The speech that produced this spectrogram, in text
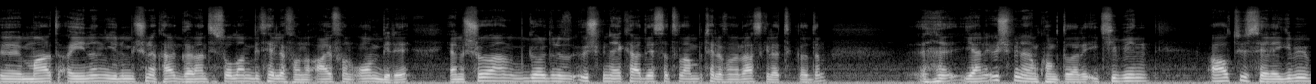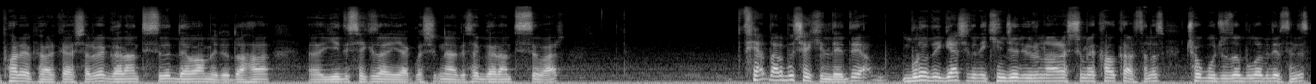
e, Mart ayının 23'üne kadar garantisi olan bir telefonu iPhone 11'i yani şu an gördüğünüz 3000 HKD satılan bu telefonu rastgele tıkladım. yani 3000 Hong Kong doları 2600 TL gibi bir para yapıyor arkadaşlar ve garantisi de devam ediyor. Daha 7-8 ay yaklaşık neredeyse garantisi var. Fiyatlar bu şekildeydi. Burada gerçekten ikinci el ürünü araştırmaya kalkarsanız çok ucuza bulabilirsiniz.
